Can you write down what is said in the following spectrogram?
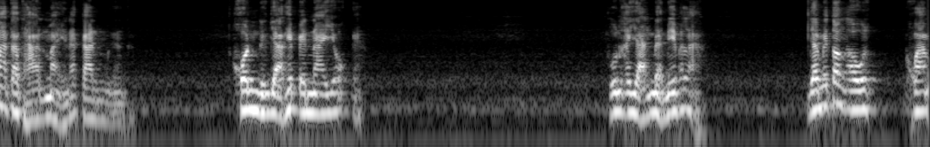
มาตรฐานใหม่นะการเมืองคนถึงอยากให้เป็นนายกไงคุณขยันแบบนี้ปะล่ะยังไม่ต้องเอาความ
